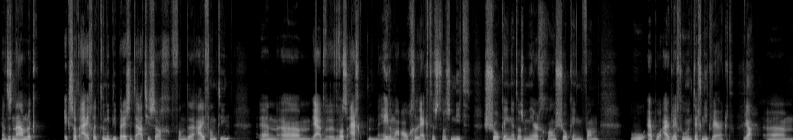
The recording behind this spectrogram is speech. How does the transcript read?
En het is namelijk... Ik zat eigenlijk toen ik die presentatie zag van de iPhone 10... En ehm, ja, het, het was eigenlijk helemaal al gelekt. Dus het was niet shocking. Het was meer gewoon shocking van hoe Apple uitlegt hoe een techniek werkt. Ja. Ehm,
